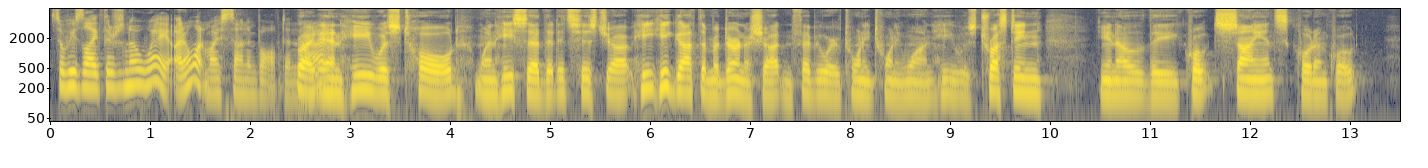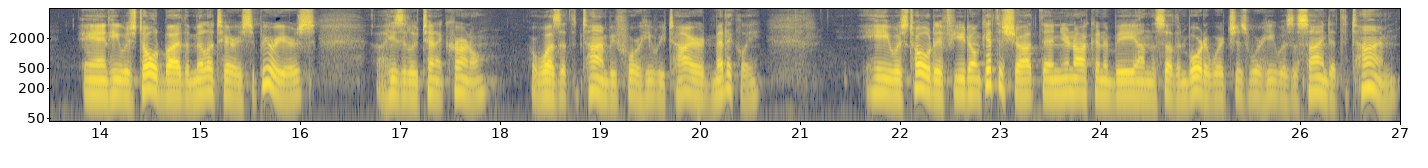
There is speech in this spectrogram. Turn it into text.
So he's like, there's no way. I don't want my son involved in right. that. Right. And he was told when he said that it's his job, he, he got the Moderna shot in February of 2021. He was trusting, you know, the quote, science, quote unquote. And he was told by the military superiors, uh, he's a lieutenant colonel, or was at the time before he retired medically, he was told if you don't get the shot, then you're not going to be on the southern border, which is where he was assigned at the time.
